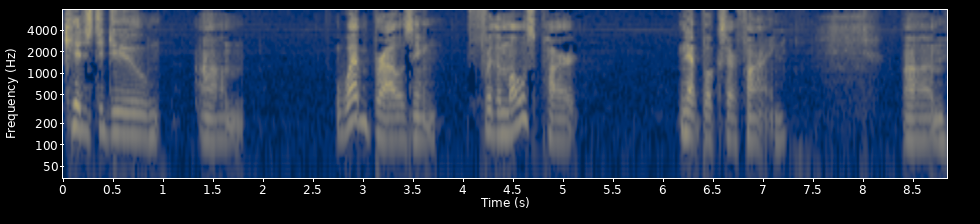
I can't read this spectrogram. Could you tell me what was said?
kids to do um, web browsing, for the most part, netbooks are fine. Um,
